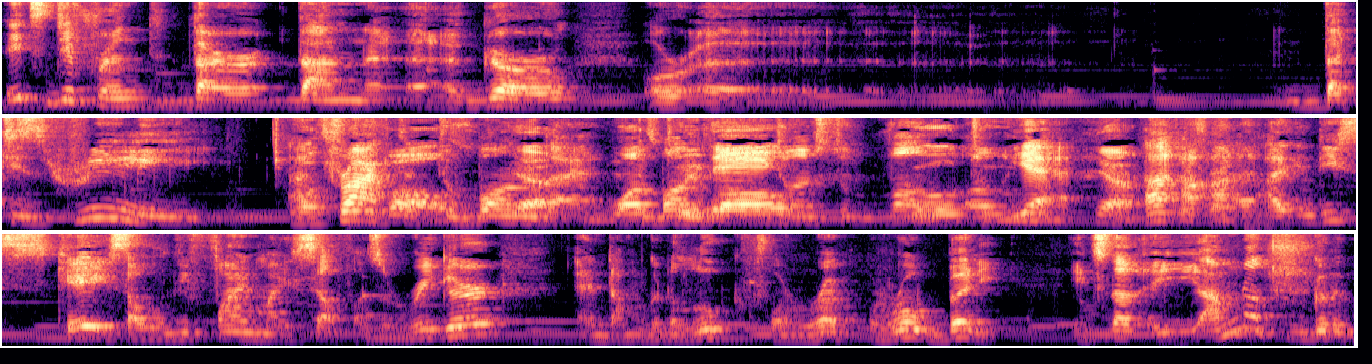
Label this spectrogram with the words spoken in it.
It's different there than a, a girl or uh, that is really Wants attracted evolve. to bond, Yeah, wants to to bondage, evolve, wants to go bond. to- oh, yeah, yeah, I- I- I- in this case, I will define myself as a rigger, and I'm gonna look for rope, rope bunny. It's not. I'm not gonna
